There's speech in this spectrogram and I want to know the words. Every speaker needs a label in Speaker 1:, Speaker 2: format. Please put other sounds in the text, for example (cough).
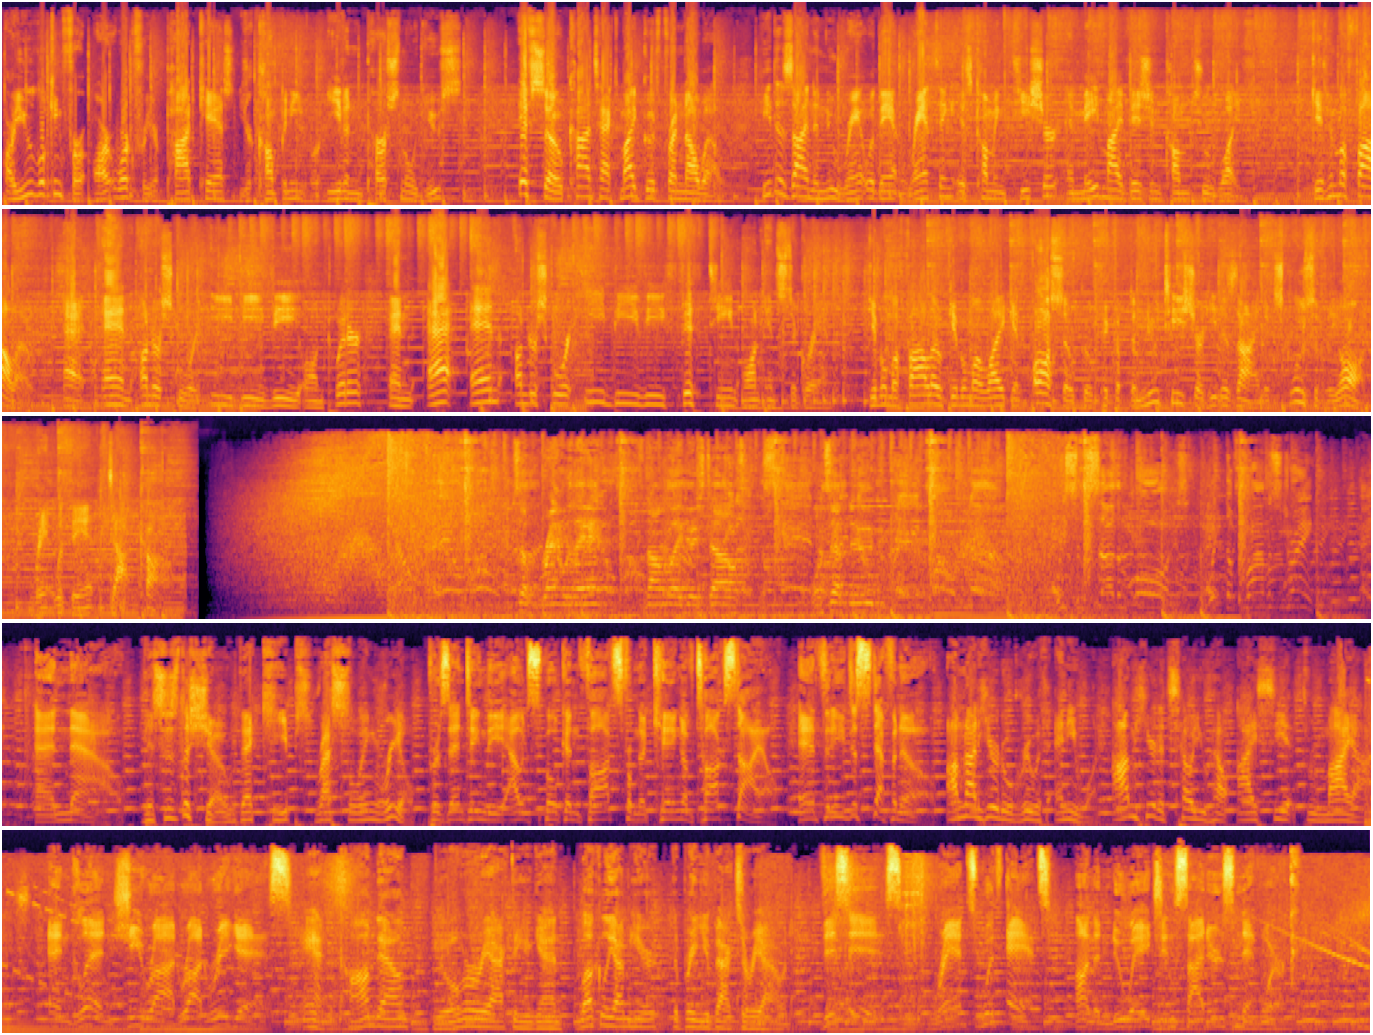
Speaker 1: Are you looking for artwork for your podcast, your company, or even personal use? If so, contact my good friend Noel. He designed a new Rant with Ant Ranting is Coming t shirt and made my vision come to life. Give him a follow at n underscore edv on Twitter and at n underscore edv15 on Instagram. Give him a follow, give him a like, and also go pick up the new t shirt he designed exclusively on rantwithant.com.
Speaker 2: What's up, Rant with Ant? Nom AJ Styles. What's up, dude?
Speaker 3: And now,
Speaker 1: This is the show that keeps wrestling real.
Speaker 3: presenting the outspoken thoughts from the king of talk style, Anthony DiStefano,
Speaker 1: I'm not here to agree with anyone. I'm here to tell you how I see it through my eyes.
Speaker 3: and Glenn G-Rod Rodriguez.
Speaker 4: And calm down. You're overreacting again. Luckily, I'm here to bring you back to reality.
Speaker 3: This is Rant with Ant on the New Age Insiders Network.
